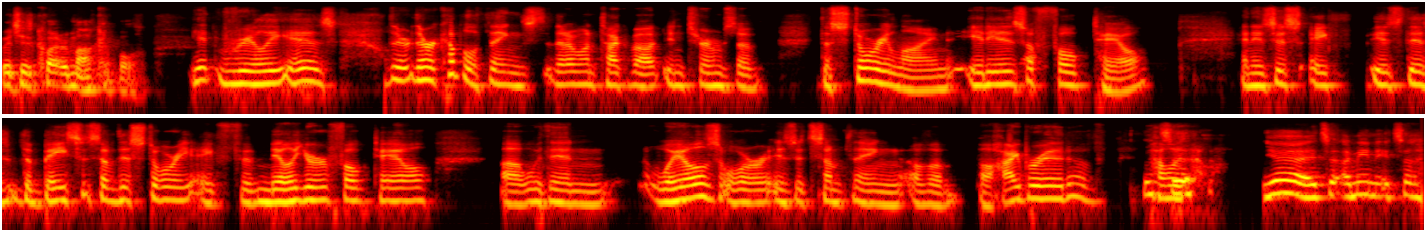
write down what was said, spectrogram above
which is quite remarkable. It really is. There, there are a couple of things that I want to talk about in terms of the storyline. It is a folk tale and is this a is this the basis of this story a familiar folk tale uh, within Wales, or is it something of a, a hybrid of how? A, yeah, it's. I mean, it's a.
